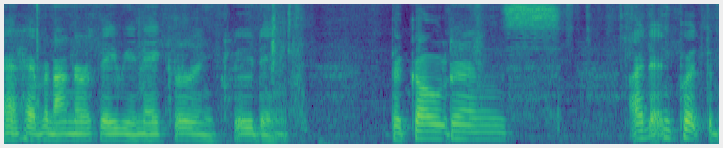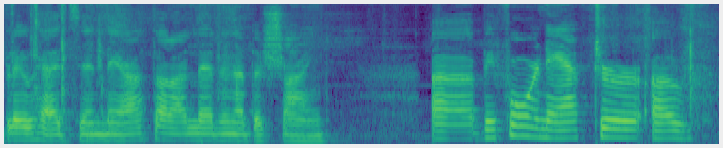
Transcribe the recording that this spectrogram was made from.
at Heaven on Earth Avian Acre, including the Goldens. I didn't put the blue heads in there. I thought I'd let another shine. Uh, before and after of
